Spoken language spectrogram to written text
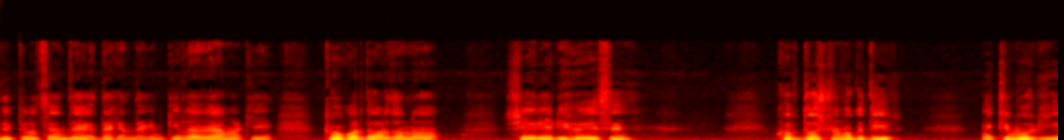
দেখতে পাচ্ছেন যে দেখেন দেখেন কীভাবে আমাকে ঠোকর দেওয়ার জন্য সে রেডি হয়েছে। খুব দুষ্ট প্রকৃতির একটি মুরগি।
